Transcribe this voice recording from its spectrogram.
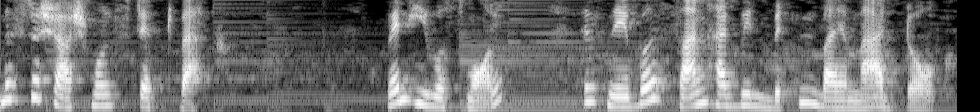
Mr. Shasmal stepped back. When he was small, his neighbor's son had been bitten by a mad dog.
